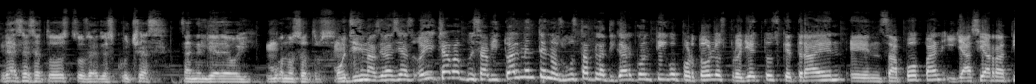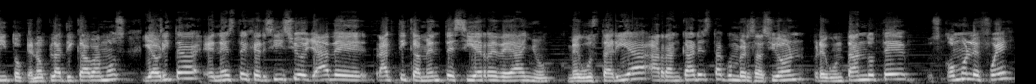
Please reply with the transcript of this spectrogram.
Gracias a todos tus radioescuchas que están el día de hoy con nosotros. Muchísimas gracias. Oye, Chava, pues habitualmente nos gusta platicar contigo por todos los proyectos que traen en Zapopan y ya hacía ratito que no platicábamos. Y ahorita en este ejercicio ya de prácticamente cierre de año, me gustaría arrancar esta conversación preguntándote pues, cómo le fue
